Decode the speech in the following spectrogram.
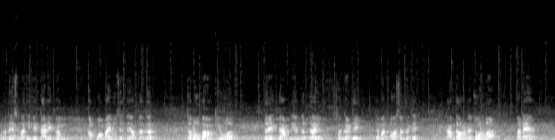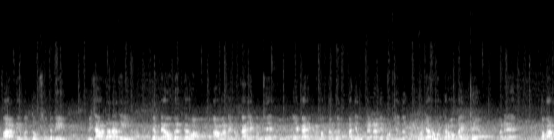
પ્રદેશમાંથી જે કાર્યક્રમ આપવામાં આવ્યો છે તે અંતર્ગત ચલો ગાંવ કી ઓર દરેક ગામની અંદર જઈ સંગઠિત તેમજ અસંગઠિત કામદારોને જોડવા અને ભારતીય મજદૂર સંઘની વિચારધારાથી તેમને અવગત કરવા. આ માટેનો કાર્યક્રમ છે. એ કાર્યક્રમ અંતર્ગત આજે ઉપલેટા ડેપોની અંદર પણ ધ્વજારોહણ કરવામાં આવ્યું છે અને તમામ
